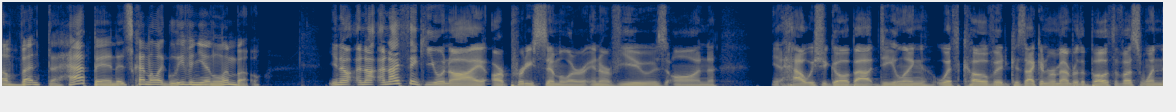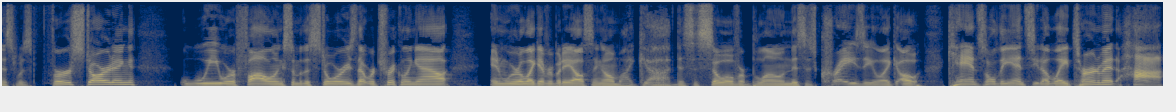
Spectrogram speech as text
event to happen, it's kind of like leaving you in limbo. You know, and I, and I think you and I are pretty similar in our views on how we should go about dealing with COVID. Because I can remember the both of us when this was first starting, we were following some of the stories that were trickling out. And we were like everybody else saying, oh my God, this is so overblown. This is crazy. Like, oh, cancel the NCAA tournament? Ha!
